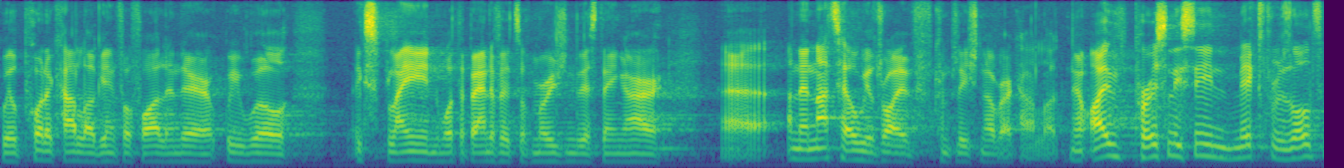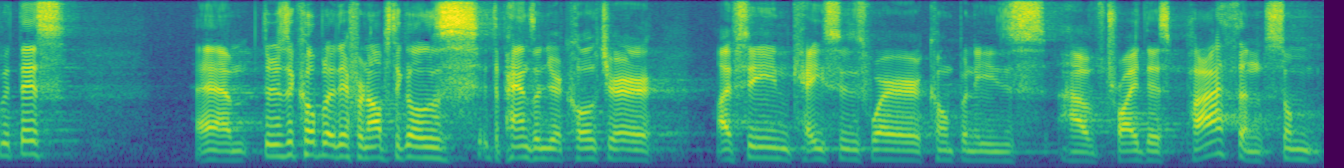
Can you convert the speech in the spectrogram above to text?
We'll put a catalog info file in there. We will explain what the benefits of merging this thing are. Uh, and then that's how we'll drive completion of our catalog. Now, I've personally seen mixed results with this. Um, there's a couple of different obstacles. It depends on your culture. I've seen cases where companies have tried this path and some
